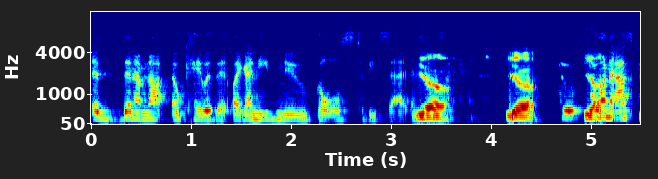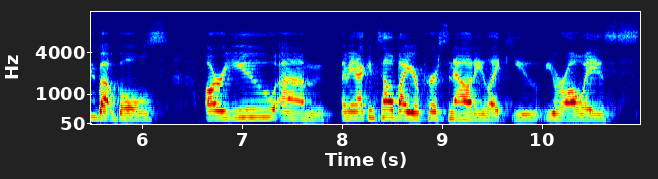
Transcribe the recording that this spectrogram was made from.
then I'm not okay with it. Like I need new goals to be set. yeah. Yeah. So yeah. I want to ask you about goals. Are you um I mean I can tell by your personality like you you're always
